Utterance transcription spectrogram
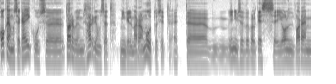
kogemuse käigus äh, tarbimisharjumused mingil määral muutusid, et äh, inimesed võib-olla, kes ei olnud varem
